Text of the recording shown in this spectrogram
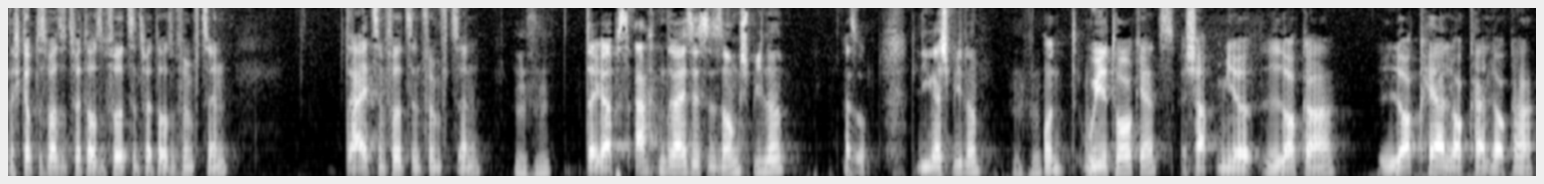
Ich glaube, das war so 2014, 2015. 13, 14, 15. Mhm. Da gab es 38 Saisonspiele, also Ligaspiele. Mhm. Und Real Talk jetzt, ich habe mir locker, locker, locker, locker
